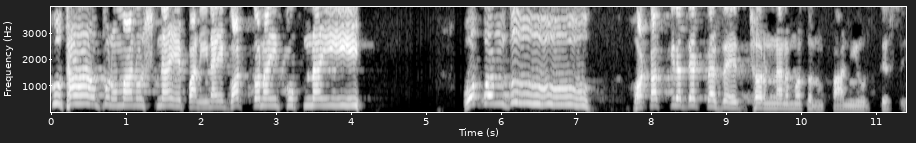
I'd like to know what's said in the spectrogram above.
কোথাও কোনো মানুষ নাই, পানি নাই, গর্ত নাই, কূপ নাই। ও বন্ধু, হঠাৎ করে দেখতেছে ঝর্ণার মতন পানি উঠতেছে।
